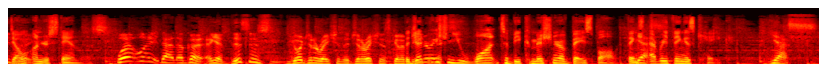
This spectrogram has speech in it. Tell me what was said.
don't understand this. Well, wait, go ahead. Again, this is your generation. The generation is going to be. The generation you want to be commissioner of baseball thinks Yes. everything is cake. Yes.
